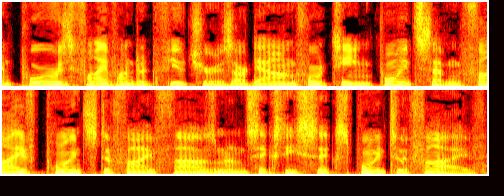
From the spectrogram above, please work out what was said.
& Poor's 500 futures are down 14.75 points to 5066.25.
